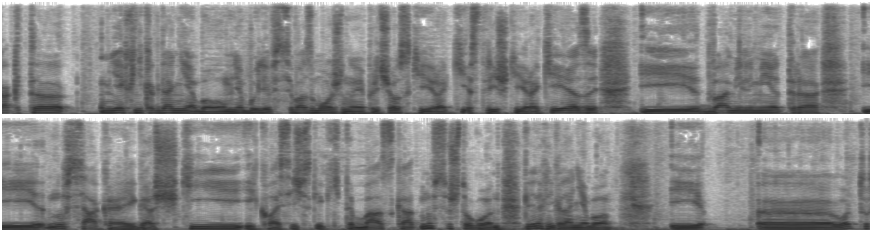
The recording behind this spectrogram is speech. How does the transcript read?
как-то у меня их никогда не было. У меня были всевозможные прически, ираке, стрижки ирокезы, и 2 миллиметра, и, ну, всякое. И горшки, и классические какие-то баскат, ну, все что угодно. Длинных никогда не было. И э, вот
